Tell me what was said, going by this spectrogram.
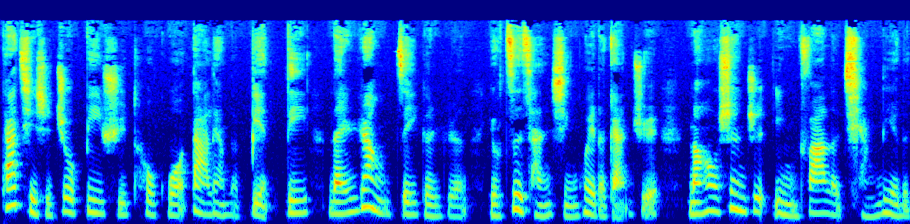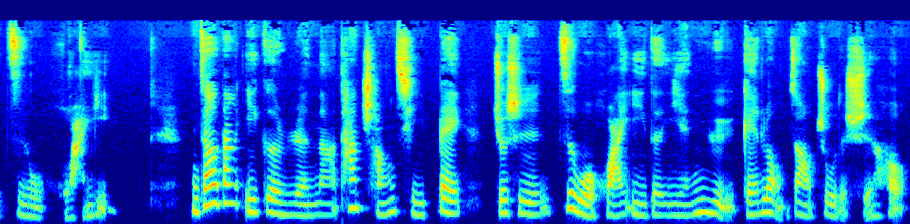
他其实就必须透过大量的贬低来让这个人有自惭形秽的感觉。然后甚至引发了强烈的自我怀疑。你知道，当一个人呢、他长期被就是自我怀疑的言语给笼罩住的时候，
